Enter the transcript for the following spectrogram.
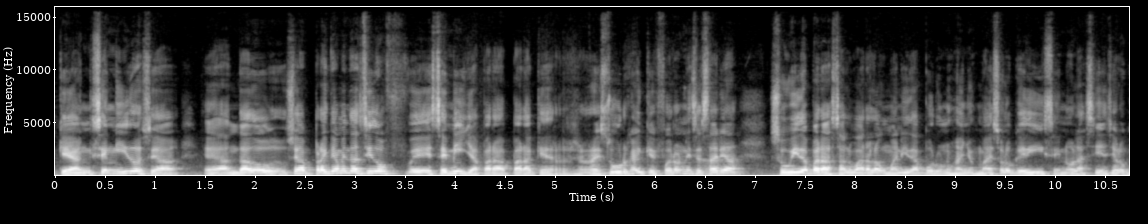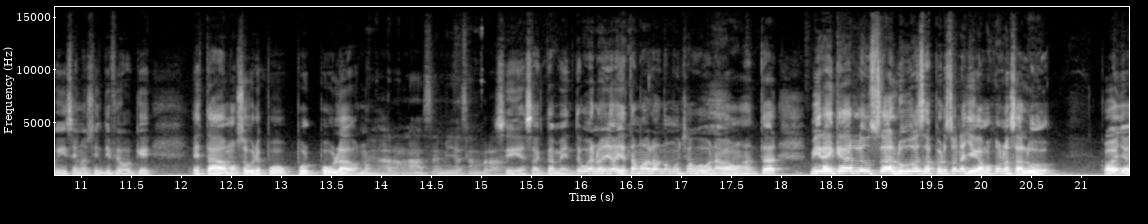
que han, se han ido, o sea, eh, han dado, o sea, prácticamente han sido eh, semilla para, para que resurja y que fueron necesarias su vida para salvar a la humanidad por unos años más. Eso es lo que dicen, ¿no? La ciencia, lo que dicen los científicos, que estábamos sobrepoblados, ¿no? Dejaron las semillas sembradas. Sí, exactamente. Bueno, ya, ya estamos hablando mucha huevona, vamos a estar... Mira, hay que darle un saludo a esas personas, llegamos con los saludos. Coño,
